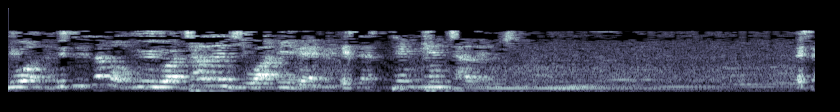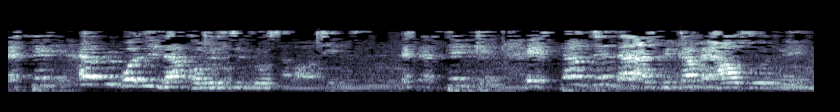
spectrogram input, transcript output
You, are, you some of you, your challenge you are in there is a thinking challenge. It's a thing. Everybody in that community knows about it. It's a thinking. It's something that has become a household name.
